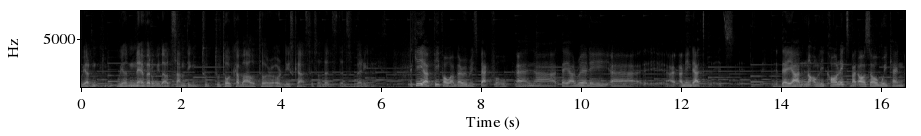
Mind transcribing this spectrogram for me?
We are, we are never without something to, to talk about or, or discuss, so that's, that's very nice. Here, people are very respectful, and uh, they are really. Uh, I, I, mean that it's. They are not only colleagues, but also we can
